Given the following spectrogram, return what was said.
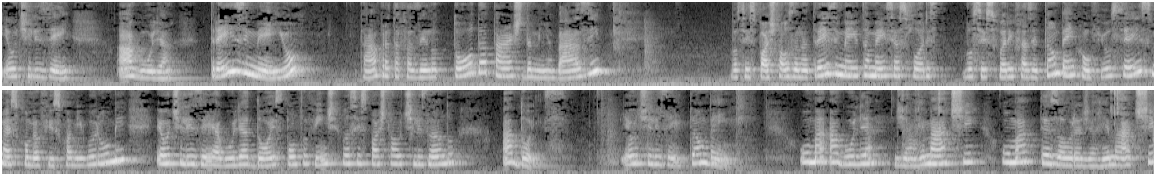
eu utilizei a agulha 3,5, tá, para tá fazendo toda a parte da minha base, vocês podem estar usando a 3,5 também se as flores vocês forem fazer também com fio 6, mas como eu fiz com a amigurumi, eu utilizei a agulha 2.20, vocês podem estar utilizando a 2. Eu utilizei também uma agulha de arremate, uma tesoura de arremate,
